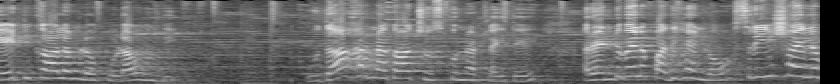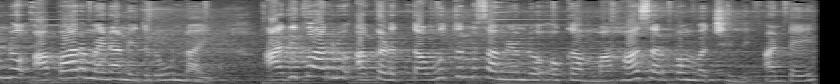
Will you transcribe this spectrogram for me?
నేటి కాలంలో కూడా ఉంది. ఉదాహరణగా చూసుకున్నట్లయితే రెండు వేల పదిహేనులో శ్రీశైలంలో అపారమైన నిధులు ఉన్నాయి. అధికారులు అక్కడ తవ్వుతున్న సమయంలో ఒక మహాసర్పం వచ్చింది. అంటే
